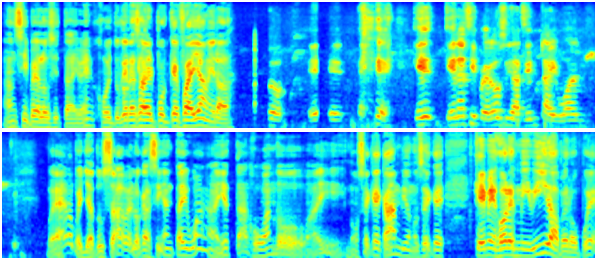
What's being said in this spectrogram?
Nancy Pelosi está ahí, ¿ves? Joder, tú quieres saber por qué fue allá, mira. Eh, eh, ¿Qué, Nancy Pelosi hace en Taiwán? Bueno, pues ya tú sabes lo que hacía en Taiwán. Ahí está, jugando ahí. No sé qué cambio, no sé qué, qué mejor es mi vida, pero pues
